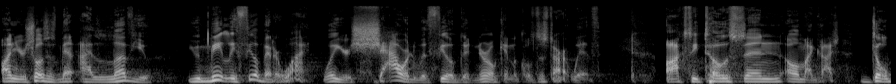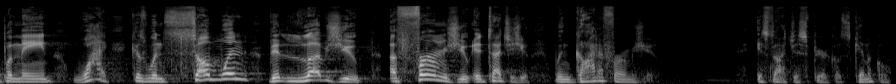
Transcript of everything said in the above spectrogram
on your shoulder and says, Man, I love you, you immediately feel better. Why? Well, you're showered with feel good neurochemicals to start with oxytocin, oh my gosh, dopamine. Why? Because when someone that loves you affirms you, it touches you. When God affirms you, it's not just spiritual, it's chemical.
